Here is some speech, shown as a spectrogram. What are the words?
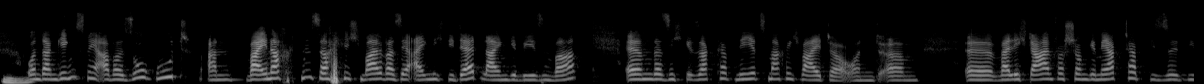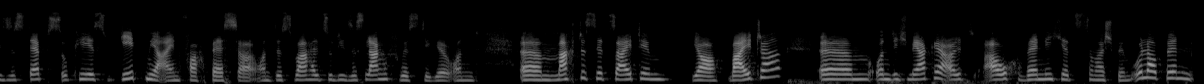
Mhm. Und dann ging es mir aber so gut an Weihnachten, sage ich mal, was ja eigentlich die Deadline gewesen war, ähm, dass ich gesagt habe, nee, jetzt mache ich weiter. Und ähm, äh, weil ich da einfach schon gemerkt habe, diese, diese Steps, okay, es geht mir einfach besser. Und das war halt so dieses Langfristige. Und ähm, macht es jetzt seitdem ja weiter. Ähm, und ich merke halt auch, wenn ich jetzt zum Beispiel im Urlaub bin,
